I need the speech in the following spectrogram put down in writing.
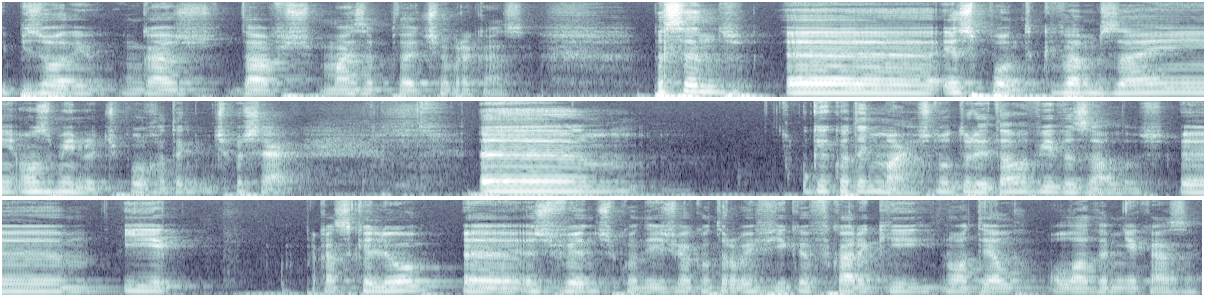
episódio, um gajo dá-vos mais updates sobre a casa. Passando uh, esse ponto, que vamos em 11 minutos, porra, tenho que despachar. Uh, o que é que eu tenho mais? No outro dia estava a vir das aulas uh, e por acaso calhou uh, as Juventus, quando ia jogar contra o Benfica, ficar aqui no hotel ao lado da minha casa.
